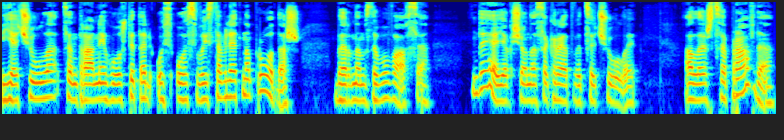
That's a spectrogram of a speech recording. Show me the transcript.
Я чула, центральний госпіталь ось ось виставлять на продаж. Бернем здивувався. Де, якщо не секрет, ви це чули? Але ж це правда?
